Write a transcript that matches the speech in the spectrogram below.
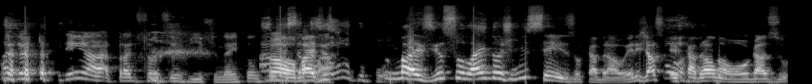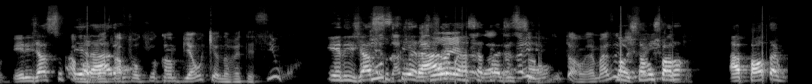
Mas é que tem a tradição de serviço, né? Então, ah, não, mas, tá isso, mas isso lá em 2006, o Cabral. Ele já. Porra. Cabral não, o Gazu. Eles já superaram. Ah, o Botafogo foi campeão o quê? 95? Eles já superaram foi, essa tradição. Aí, então, é mais Não, estamos falando. A pauta,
